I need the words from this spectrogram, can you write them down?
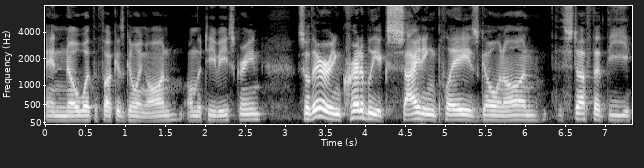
and know what the fuck is going on on the TV screen. So there are incredibly exciting plays going on, the stuff that the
